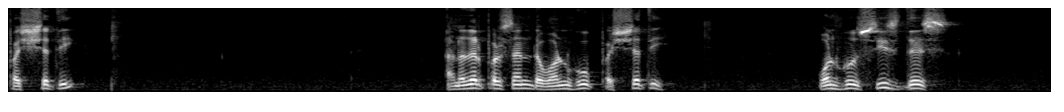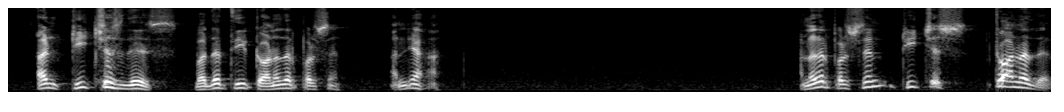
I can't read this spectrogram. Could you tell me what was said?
Pashyati Another person, the one who pashyati, one who sees this and teaches this, vadati to another person, anyaha. Another person teaches to another,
